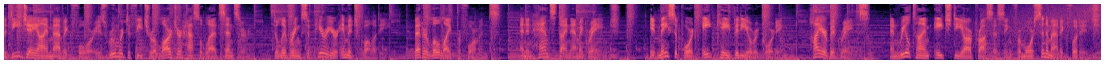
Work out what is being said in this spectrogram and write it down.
The DJI Mavic 4 is rumored to feature a larger Hasselblad sensor, delivering superior image quality, better low-light performance, and enhanced dynamic range. It may support 8K video recording, higher bit rates, and real-time HDR processing for more cinematic footage.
